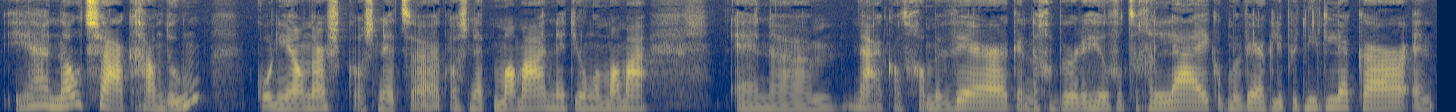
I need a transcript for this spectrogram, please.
ja, noodzaak gaan doen. Kon niet anders. Ik was net, uh, ik was net mama, net jonge mama. En ehm, nou, ik had gewoon mijn werk en er gebeurde heel veel tegelijk. Op mijn werk liep het niet lekker. En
